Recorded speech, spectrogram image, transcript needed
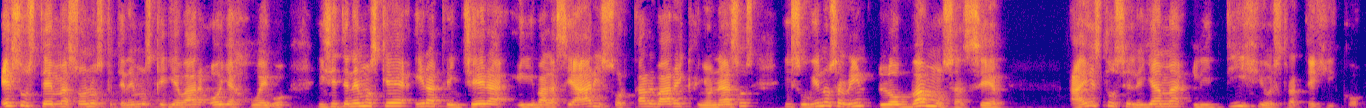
Esos temas son los que tenemos que llevar hoy a juego y si tenemos que ir a trinchera y balasear y soltar vara y cañonazos y subirnos al ring, lo vamos a hacer. A esto se le llama litigio estratégico.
